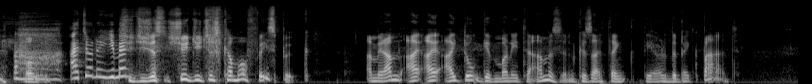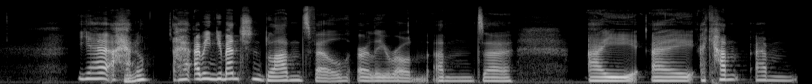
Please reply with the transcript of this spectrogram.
I don't know. You meant should you just should you just come off Facebook? I mean, I'm I I don't give money to Amazon because I think they are the big bad. Yeah, you know. I mean, you mentioned Blandsville earlier on, and uh, I I I can't um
